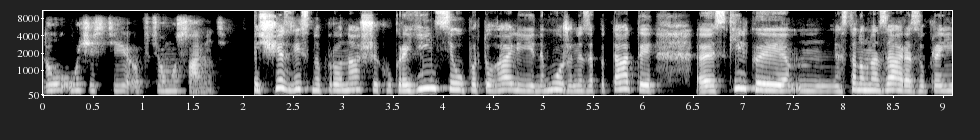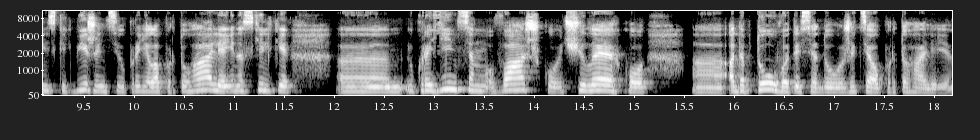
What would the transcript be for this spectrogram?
до участі в цьому саміті. Ще, звісно, про наших українців у Португалії не можу не запитати, е, скільки станом на зараз українських біженців прийняла Португалія, і наскільки е, українцям важко чи легко е, адаптовуватися до життя у Португалії?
